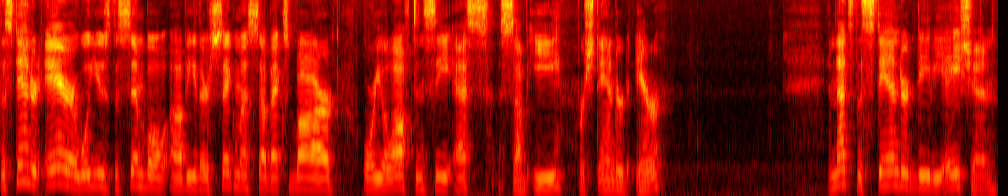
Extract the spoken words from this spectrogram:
The standard error will use the symbol of either sigma sub x bar, or you'll often see s sub e for standard error. And that's the standard deviation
